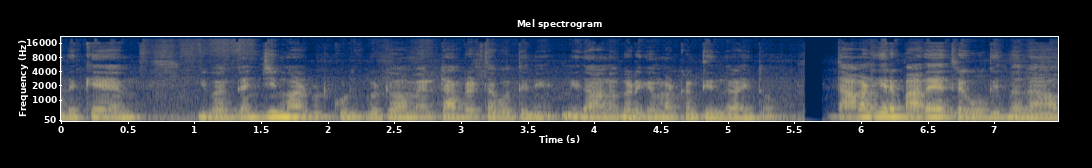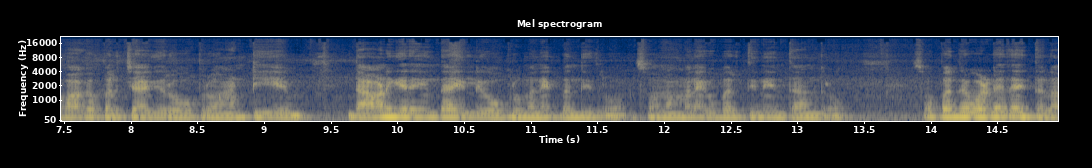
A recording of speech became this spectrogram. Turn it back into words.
ಅದಕ್ಕೆ ಇವಾಗ ಗಂಜಿ ಮಾಡಿಬಿಟ್ಟು ಕುಡಿದ್ಬಿಟ್ಟು ಆಮೇಲೆ ಟ್ಯಾಬ್ಲೆಟ್ ತಗೋತೀನಿ ನಿಧಾನಕ್ಕೆ ಅಡುಗೆ ಮಾಡ್ಕೊಂಡು ತಿಂದ್ರಾಯಿತು. ದಾವಣಗೆರೆ ಪಾದಯಾತ್ರೆಗೆ ಹೋಗಿದ್ವಲ್ಲ ಆವಾಗ ಪರಿಚಯ ಆಗಿರೋ ಒಬ್ಬರು ಆಂಟಿ ದಾವಣಗೆರೆಯಿಂದ ಇಲ್ಲಿ ಒಬ್ಬರು ಮನೆಗೆ ಬಂದಿದ್ರು. ಸೊ ನಮ್ಮ ಮನೆಗೆ ಬರ್ತೀನಿ ಅಂತ ಅಂದರು. ಸೊ ಬಂದರೆ ಒಳ್ಳೇದಾಯ್ತಲ್ಲ,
